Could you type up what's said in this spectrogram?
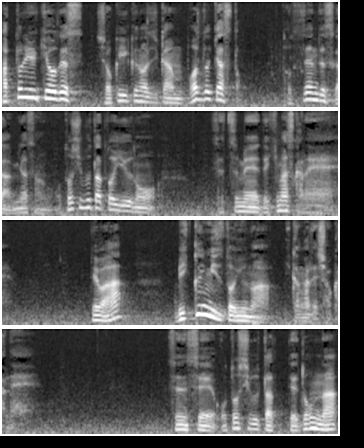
服部幸男です。食育の時間ポッドキャスト。突然ですが皆さん落とし蓋というのを説明できますかね。ではびっくり水というのはいかがでしょうかね。先生落とし蓋ってどんな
